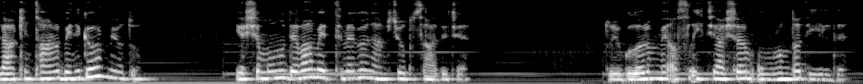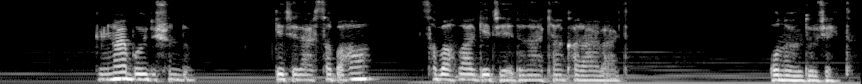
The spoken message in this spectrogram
Lakin Tanrı beni görmüyordu. Yaşamımı devam ettirmemi önemsiyordu sadece. Duygularım ve asıl ihtiyaçlarım umurunda değildi. Günler boyu düşündüm. Geceler sabaha, sabahlar geceye dönerken karar verdim. Onu öldürecektim.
